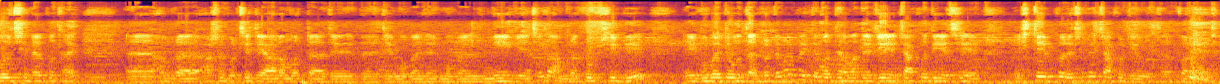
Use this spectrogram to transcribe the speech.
বলছি না কোথায়। আমরা আশা করছি যে আলামতটা যে যে মোবাইলের মোবাইল নিয়ে গিয়েছিল, আমরা খুব শীঘ্রই এই মোবাইলটা উদ্ধার করতে পারব। ইতিমধ্যে আমাদের যে চাকু দিয়েছে, স্টেপ করেছিল, চাকুটি উদ্ধার করা হয়েছে।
